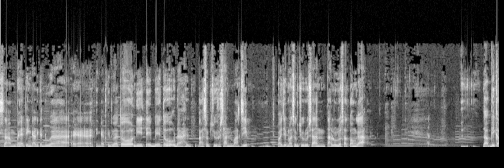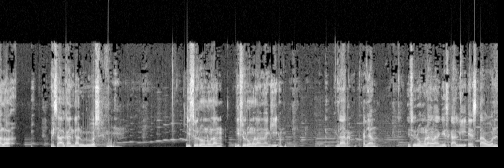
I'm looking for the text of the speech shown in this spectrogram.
sampai tingkat kedua. Ya, tingkat kedua tuh di TB itu udah masuk jurusan wajib. Wajib masuk jurusan entah lulus atau enggak. Tapi kalau misalkan nggak lulus disuruh ngulang disuruh ngulang lagi. Ntar kenyang. Disuruh ngulang lagi sekali eh setahun.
